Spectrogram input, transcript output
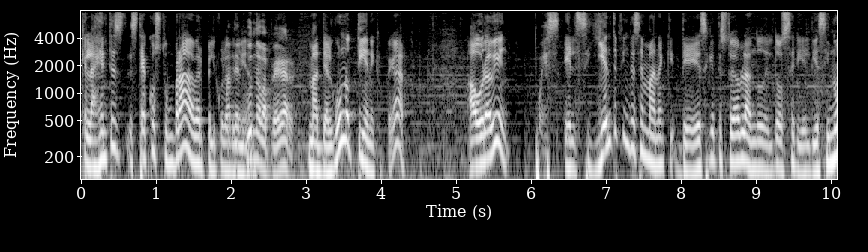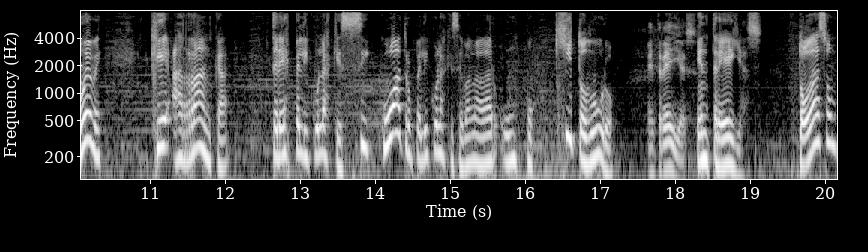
que la gente es- esté acostumbrada a ver películas Más de de miedo. alguna va a pegar. Más de alguno tiene que pegar. Ahora bien, pues el siguiente fin de semana que- de ese que te estoy hablando, del 2, sería el 19, que arranca tres películas que sí, cuatro películas que se van a dar un poquito duro Entre ellas. entre ellas. Todas son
